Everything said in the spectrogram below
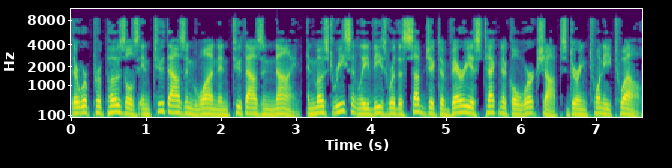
there were proposals in 2001 and 2009, and most recently these were the subject of various technical workshops during 2012.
